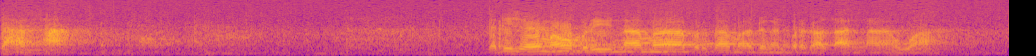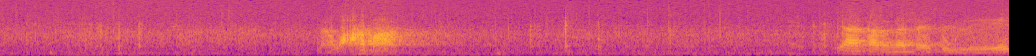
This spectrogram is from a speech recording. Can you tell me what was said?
Dasa. Jadi saya mau beri nama pertama dengan perkataan Nawa. Nawa apa? Ya karena saya tulis,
